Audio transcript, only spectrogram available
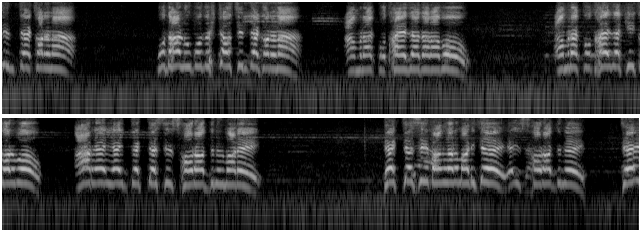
চিন্তা করে না। প্রধান উপদেষ্টাও চিন্তা করে না। আমরা কোথায় যা দাঁড়াবো? আমরা কোথায় যা কি করব? আর এই এই দেখতেছি সৌরাদিনের মারে দেখতেছি বাংলার মাটিতে এই সৌরাদিনে যেই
